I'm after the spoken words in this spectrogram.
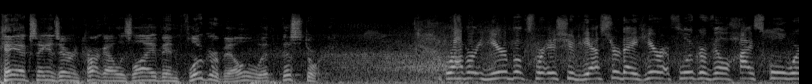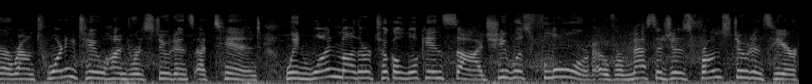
KXAN's Erin Cargile is live in Pflugerville with this story. Robert, yearbooks were issued yesterday here at Pflugerville High School where around 2,200 students attend. When one mother took a look inside, she was floored over messages from students here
